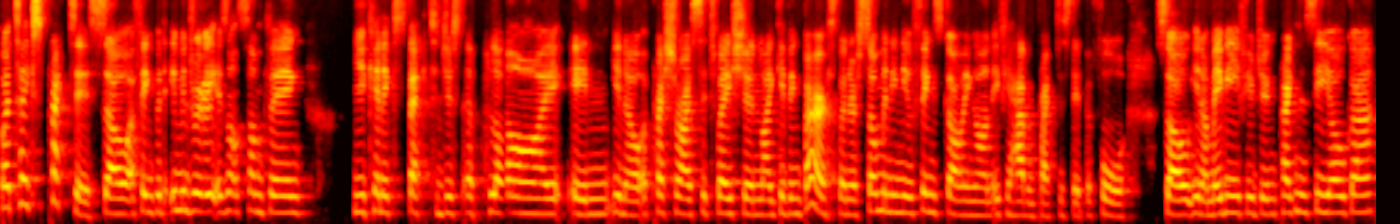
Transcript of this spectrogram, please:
But it takes practice. So, I think with imagery is not something you can expect to just apply in you know a pressurized situation like giving birth when there's so many new things going on if you haven't practiced it before. So you know maybe if you're doing pregnancy yoga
